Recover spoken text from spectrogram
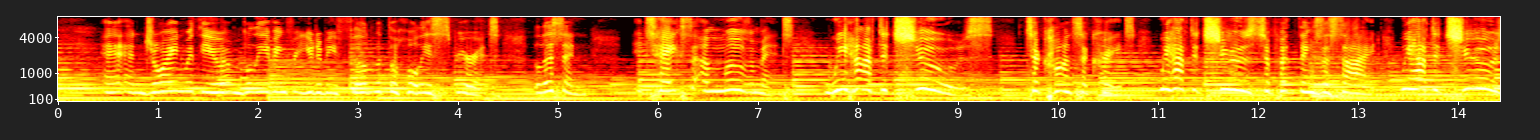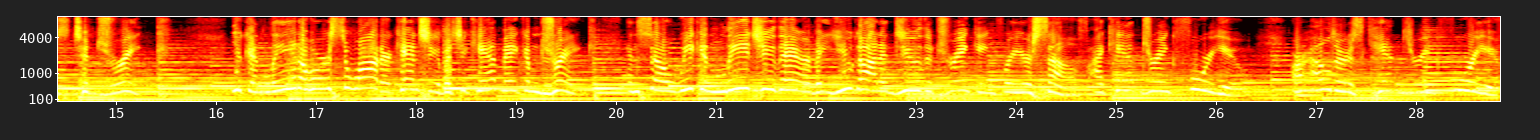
and, and join with you in believing for you to be filled with the Holy Spirit. Listen, it takes a movement. We have to choose to consecrate. We have to choose to put things aside. We have to choose to drink. You can lead a horse to water, can't you? But you can't make him drink. And so we can lead you there, but you got to do the drinking for yourself. I can't drink for you. Our elders can't drink for you.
